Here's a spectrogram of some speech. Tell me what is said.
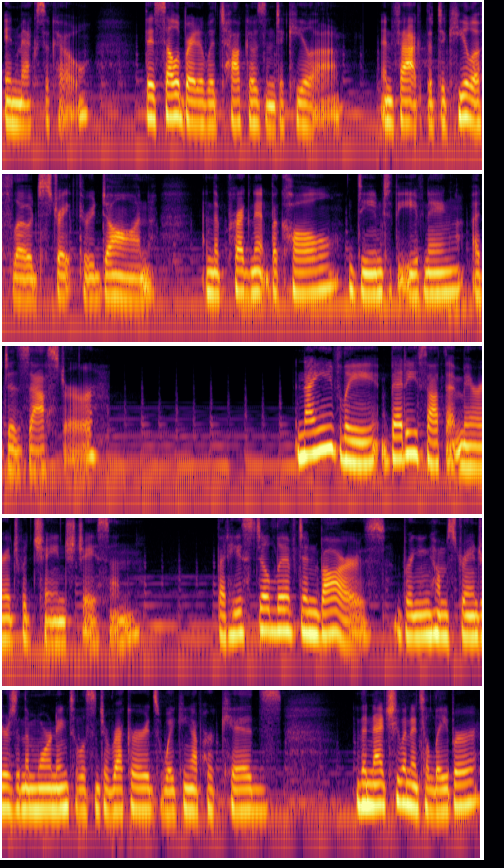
in Mexico. They celebrated with tacos and tequila. In fact, the tequila flowed straight through dawn, and the pregnant Bacall deemed the evening a disaster. Naively, Betty thought that marriage would change Jason. But he still lived in bars, bringing home strangers in the morning to listen to records, waking up her kids. The night she went into labor,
